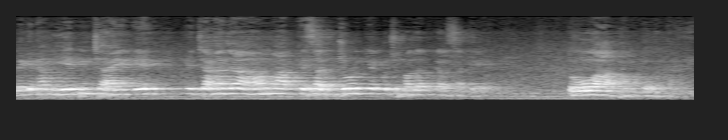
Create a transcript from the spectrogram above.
लेकिन हम ये भी चाहेंगे कि जहाँ जहाँ हम आपके साथ जुड़ के कुछ मदद कर सके तो वो आप हमको बताइए।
